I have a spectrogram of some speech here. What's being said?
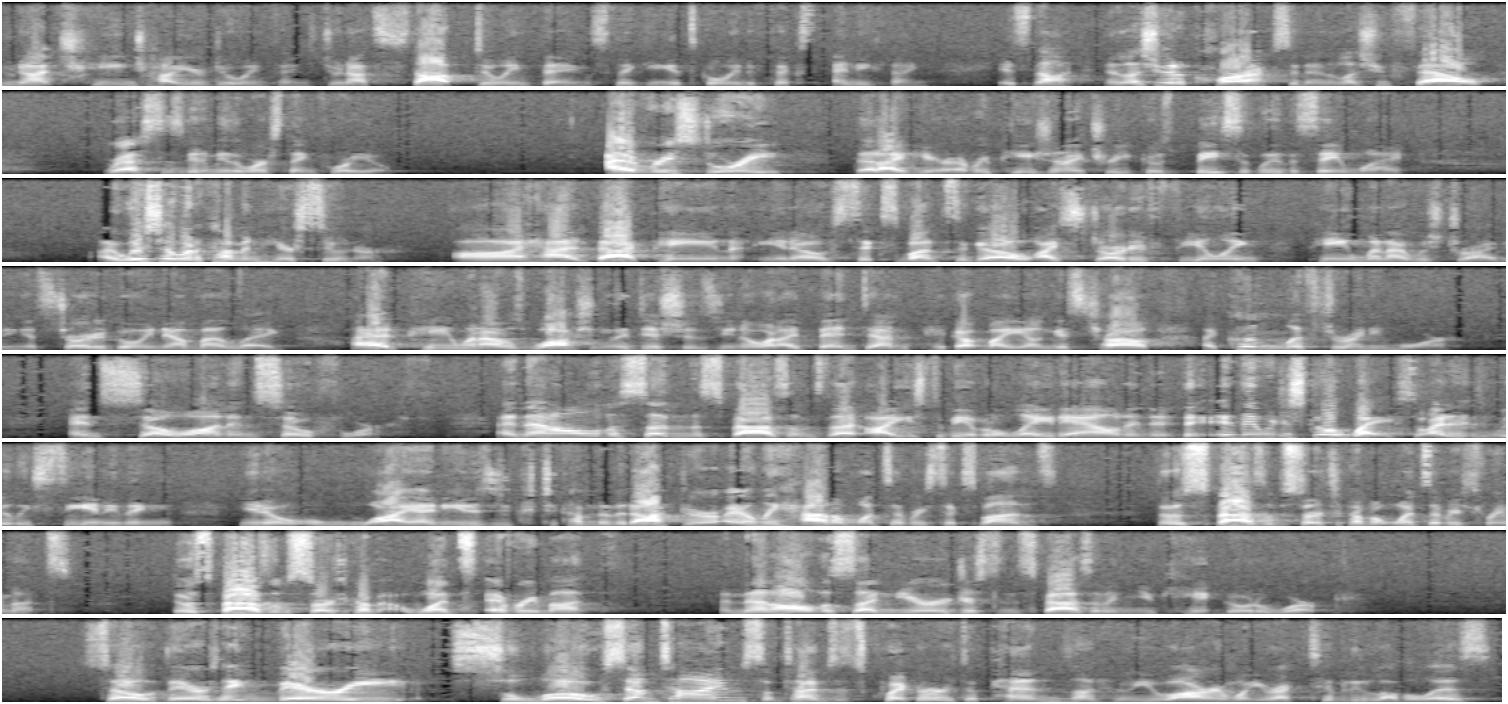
Do not change how you're doing things. Do not stop doing things thinking it's going to fix anything. It's not. Unless you had a car accident, unless you fell, rest is going to be the worst thing for you. Every story that I hear, every patient I treat goes basically the same way. I wish I would have come in here sooner. Uh, I had back pain, you know, six months ago. I started feeling pain when I was driving. It started going down my leg. I had pain when I was washing the dishes. You know what? I bent down to pick up my youngest child. I couldn't lift her anymore. And so on and so forth. And then all of a sudden, the spasms that I used to be able to lay down, and it, they, they would just go away. So I didn't really see anything, you know, why I needed to, come to the doctor. I only had them once every six months. Those spasms start to come at once every three months. Those spasms start to come once every month. And then all of a sudden, you're just in spasm and you can't go to work. So there's a very slow sometimes, sometimes it's quicker, it depends on who you are and what your activity level is.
